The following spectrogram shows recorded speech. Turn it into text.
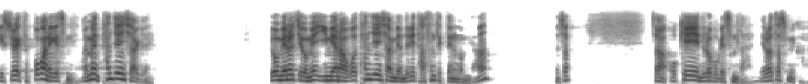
extract 뽑아내겠습니다. 아니면 tangency하게. 요 면을 찍으면 이 면하고 tangency한 면들이 다 선택되는 겁니다. 그렇죠? 자 오케이 눌러 보겠습니다. 얘를 어떻습니까?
